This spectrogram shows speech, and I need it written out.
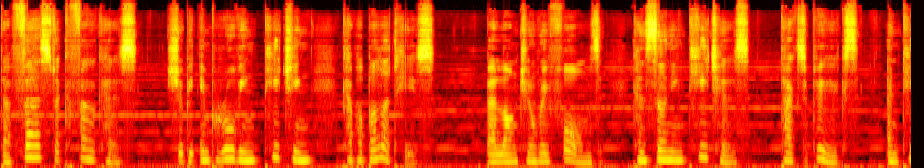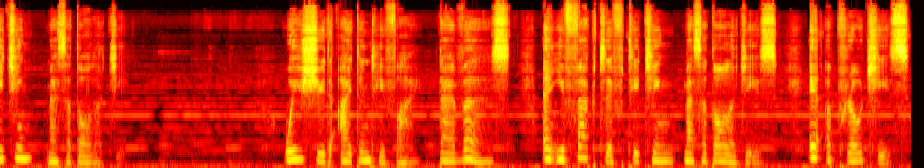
The first focus should be improving teaching capabilities by launching reforms concerning teachers, textbooks, and teaching methodology. We should identify diverse and effective teaching methodologies and approaches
